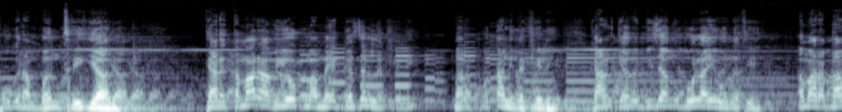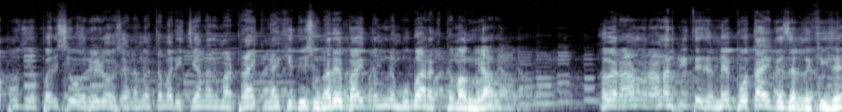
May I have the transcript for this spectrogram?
પ્રોગ્રામ બંધ થઈ ગયા. ત્યારે તમારા વિયોગમાં મેં ગઝલ લખેલી, મારા પોતાની લખેલી. કારણ કે હવે બીજાનું બોલાય એવું નથી. અમારા બાપુજી પરસીઓ રેડ્યો છે અને અમે તમારી ચેનલમાં ટ્રાઇક નાખી દઈશું અરે ભાઈ, તમને મુબારક તમારું યાર. હવે રાણો રાણા રીતે છે. મેં પોતાએ ગઝલ લખી છે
